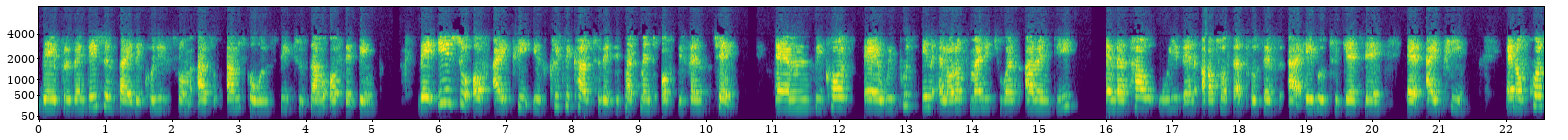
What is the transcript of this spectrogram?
the presentation by the colleagues from Armscor will speak to some of the things. The issue of IP is critical to the Department of Defense chair, um, because uh, we put in a lot of money towards R&D, and that's how we then, out of that process, are able to get a, a IP. And of course,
